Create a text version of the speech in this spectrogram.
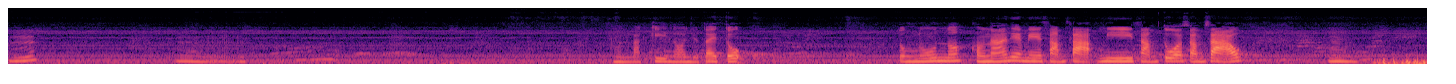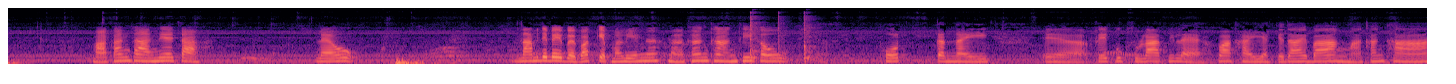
หืมอืมนลักกี้นอนอยู่ใต้โต๊ะ ตรงนู้นเนาะของน้าเนี่ยมีสามสามีสามตัวสามสาว อืม หมาข้างทางเนี่ยจ้ะ แล้วน้าไม่ได้ไปแบบว่าเก็บมาเลี้ยงนะ หมาข้างทางที่เขาโพสต์กันใน เฟซบุ๊กสุราษฎร์นี่แหละ ว่าใครอยากจะได้บ้างหมาข้างทาง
